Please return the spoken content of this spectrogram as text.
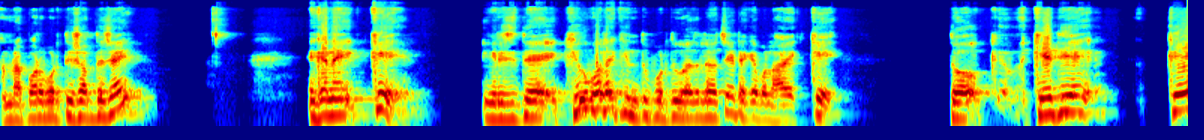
আমরা পরবর্তী শব্দে যাই। এখানে কে, ইংরেজিতে কিউ বলে, কিন্তু পর্তুগালে হচ্ছে, এটাকে বলা হয় কে। তো কে দিয়ে, কে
